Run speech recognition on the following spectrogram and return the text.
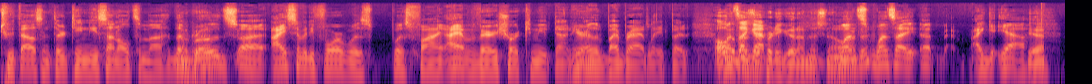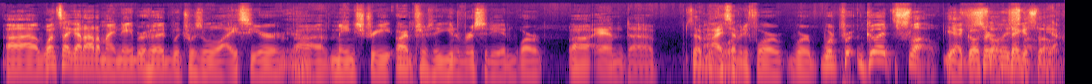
2013 Nissan Altima. The roads uh, I-74 was was fine. I have a very short commute down here. I live by Bradley, but All once I got pretty good on the snow. once once I uh, I get yeah Yeah. Uh, once I got out of my neighborhood, which was a little icier, uh, Main Street or I'm sorry, University and War uh, and uh, 74. I seventy four were were pr- good slow. yeah, go slow. Certainly Take it slow, slower. yeah.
